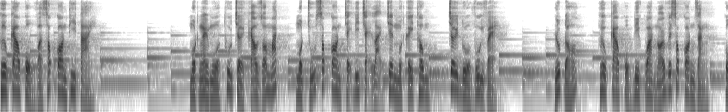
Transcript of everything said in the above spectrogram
Hươu cao cổ và sóc con thi tài Một ngày mùa thu trời cao gió mát, một chú sóc con chạy đi chạy lại trên một cây thông, chơi đùa vui vẻ. Lúc đó, hươu cao cổ đi qua nói với sóc con rằng cổ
